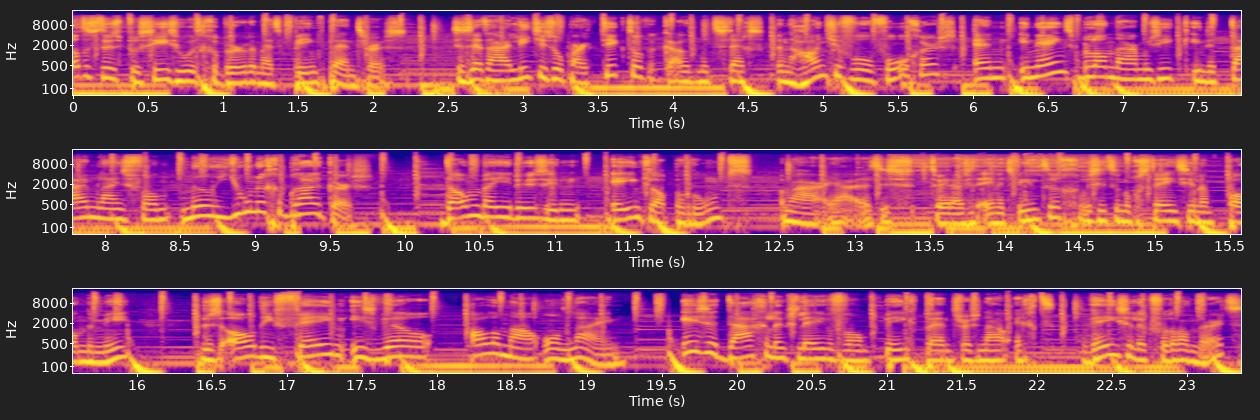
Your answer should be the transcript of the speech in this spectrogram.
dat is dus precies hoe het gebeurde met Pink Panthers. Ze zette haar liedjes op haar TikTok-account met slechts een handjevol volgers en ineens belandde haar muziek in de timelines van miljoenen gebruikers. Dan ben je dus in één klap beroemd. Maar ja, het is 2021, we zitten nog steeds in een pandemie. Dus al die fame is wel allemaal online. Is het dagelijks leven van Pink Panthers nou echt wezenlijk veranderd?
